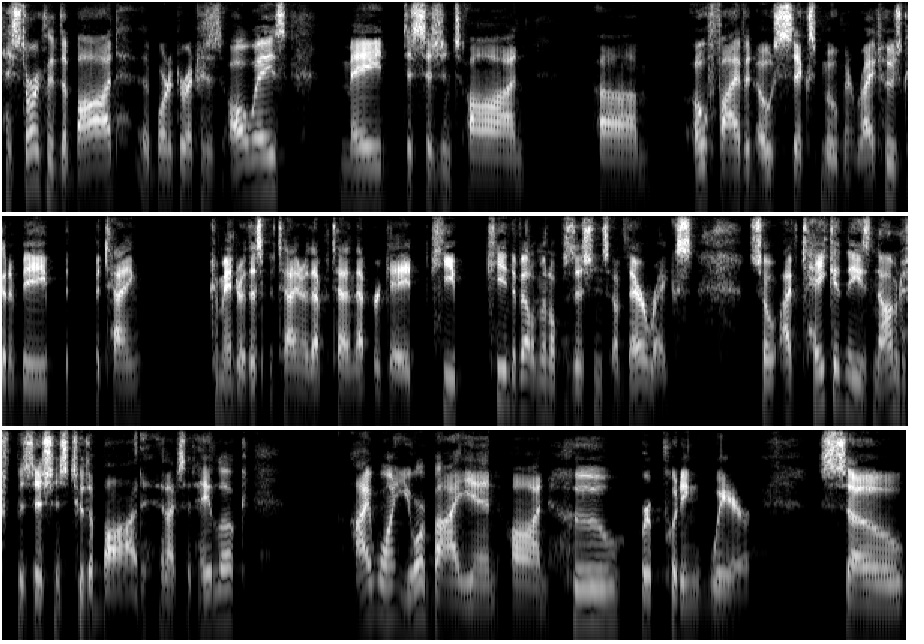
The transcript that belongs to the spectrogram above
historically the BOD, the board of directors has always made decisions on um, 05 and 06 movement, right? Who's going to be battalion commander of this battalion or that battalion, that brigade, key, key developmental positions of their ranks. So I've taken these nominative positions to the BOD and I've said, hey, look, I want your buy-in on who we're putting where. So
